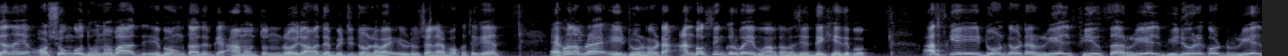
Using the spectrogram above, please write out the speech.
জানাই অসংখ্য ধন্যবাদ এবং তাদেরকে আমন্ত্রণ রইল আমাদের বিটি ড্রোন লাভার ইউটিউব চ্যানেলের পক্ষ থেকে। এখন আমরা এই ড্রোন ক্যামেরাটা আনবক্সিং করব এবং আপনাদের দেখিয়ে দেবো। আজকে এই ড্রোন ক্যামেরাটা real feature real video record real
